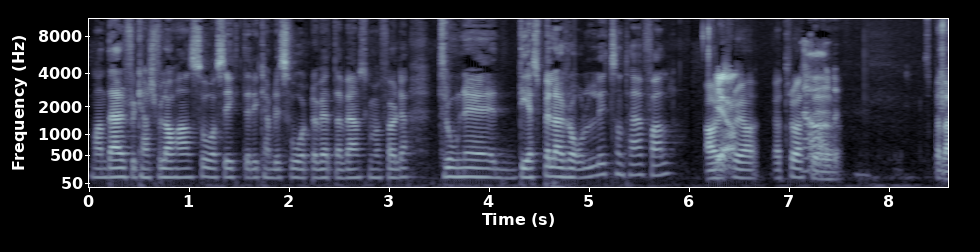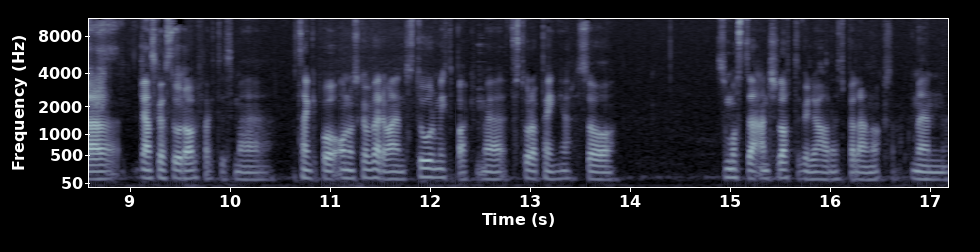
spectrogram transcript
man därför kanske vill ha hans åsikter. Det kan bli svårt att veta vem ska man följa. Tror ni det spelar roll i ett sånt här fall? Ja, det tror jag. Jag tror att det- spelar ganska stor roll faktiskt med, med tanke på om de ska värva en stor mittback med för stora pengar så, så måste Ancelotti vilja ha den spelaren också. Men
